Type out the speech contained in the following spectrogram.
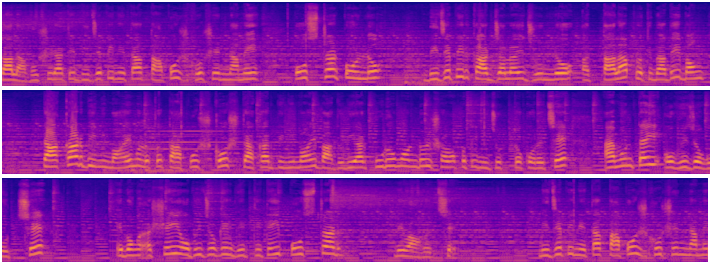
তালা। বসিরহাটে বিজেপি নেতা তাপস ঘোষের নামে পোস্টার পড়ল। বিজেপির কার্যালয়ে ঝুলল তালা প্রতিবাদে এবং টাকার বিনিময়ে মূলত তাপস ঘোষ টাকার বিনিময়ে বাদুরিয়ার পুরমণ্ডল সভাপতি নিযুক্ত করেছে। এমনটাই অভিযোগ উঠছে এবং সেই অভিযোগের ভিত্তিতেই পোস্টার দেওয়া হচ্ছে। বিজেপি নেতা তাপস ঘোষের নামে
